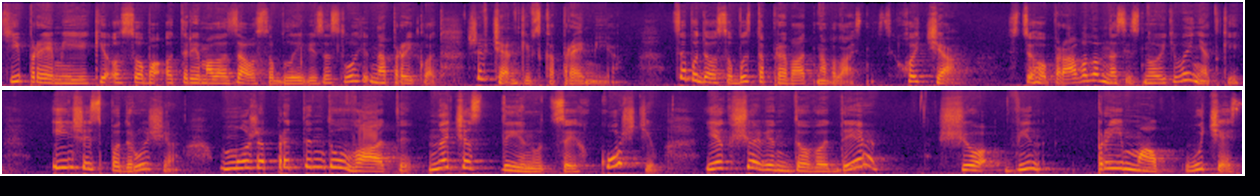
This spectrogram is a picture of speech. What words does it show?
ті премії, які особа отримала за особливі заслуги, наприклад, Шевченківська премія, це буде особиста приватна власність. Хоча з цього правила в нас існують винятки. Інший з подружжя може претендувати на частину цих коштів, якщо він доведе, що він приймав участь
